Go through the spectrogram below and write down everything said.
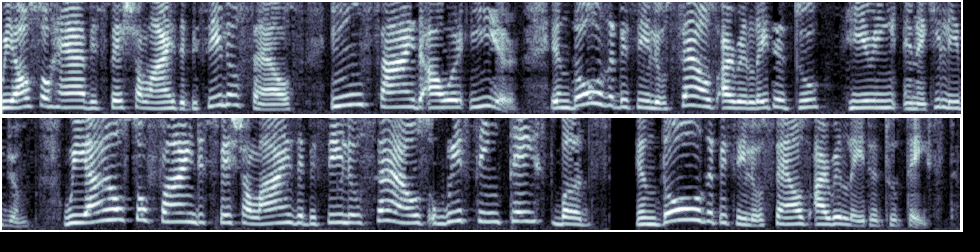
We also have specialized epithelial cells inside our ear, and those epithelial cells are related to hearing and equilibrium. We also find specialized epithelial cells within taste buds, and those epithelial cells are related to taste.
